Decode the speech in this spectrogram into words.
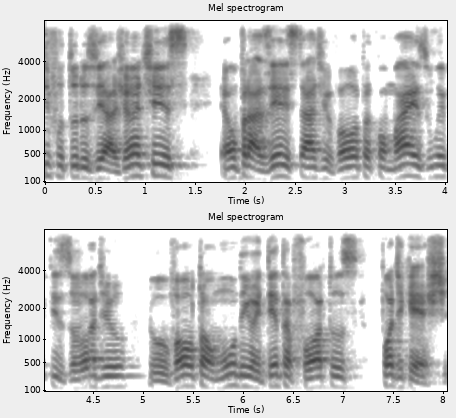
e futuros viajantes, é um prazer estar de volta com mais um episódio do Volta ao Mundo em 80 Fotos podcast.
